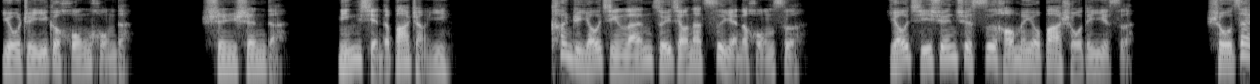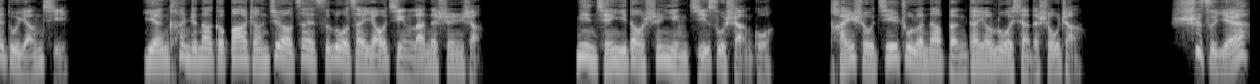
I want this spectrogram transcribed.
有着一个红红的、深深的、明显的巴掌印。看着姚锦兰嘴角那刺眼的红色，姚奇轩却丝毫没有罢手的意思，手再度扬起，眼看着那个巴掌就要再次落在姚锦兰的身上，面前一道身影急速闪过，抬手接住了那本该要落下的手掌。世子爷，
